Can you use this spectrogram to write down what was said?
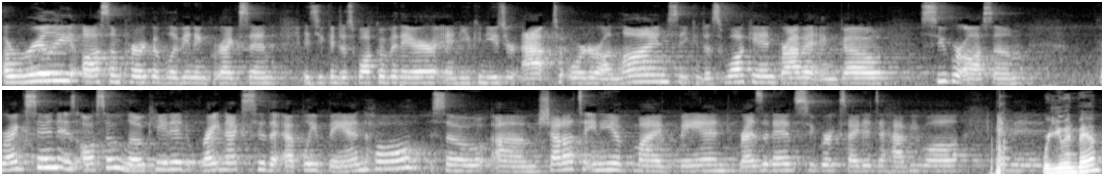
a really awesome perk of living in Gregson is you can just walk over there and you can use your app to order online. So you can just walk in, grab it, and go. Super awesome. Gregson is also located right next to the Epley Band Hall. So um, shout out to any of my band residents. Super excited to have you all. And then Were you in band?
